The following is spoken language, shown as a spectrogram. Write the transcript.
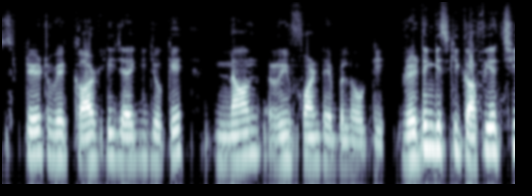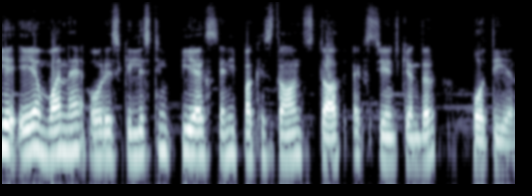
स्ट्रेट वे काट ली जाएगी, जो कि नॉन रिफंडेबल होगी। रेटिंग इसकी काफ़ी अच्छी है ए एम वन है और इसकी लिस्टिंग पी एक्स यानी पाकिस्तान स्टॉक एक्सचेंज के अंदर होती है।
